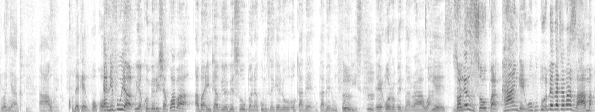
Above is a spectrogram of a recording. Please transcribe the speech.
kulo nyaka hawu qhubekeke kokoko and if uya uyakhomberisha kwaba aba interview ebesopa la kumzekelo okabela ukabela umfundisi mm, mm. eh oRobert Marawa yes, zonke yes. ezisopa khange bebethe bazama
